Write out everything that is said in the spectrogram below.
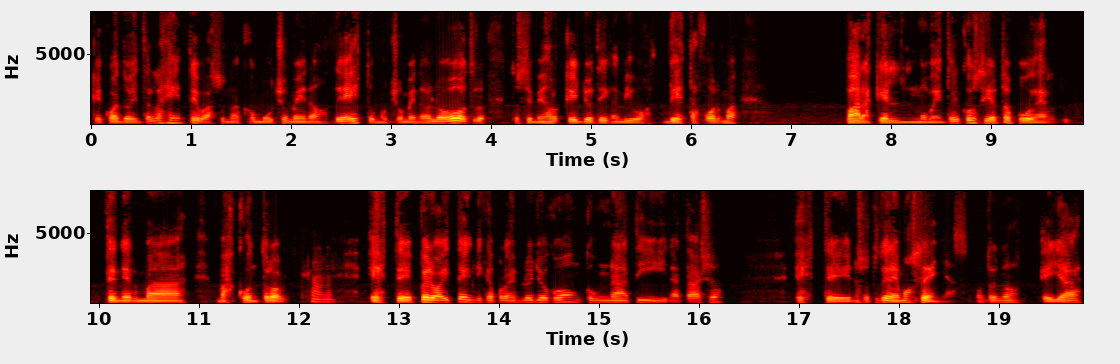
que cuando entra la gente va a sonar con mucho menos de esto, mucho menos de lo otro, entonces mejor que yo tenga mi voz de esta forma para que el momento del concierto poder tener más, más control. Este, pero hay técnicas, por ejemplo, yo con, con Nati y Natasha, este, nosotros tenemos señas. Entonces ella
